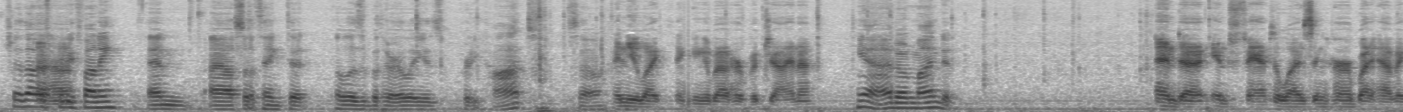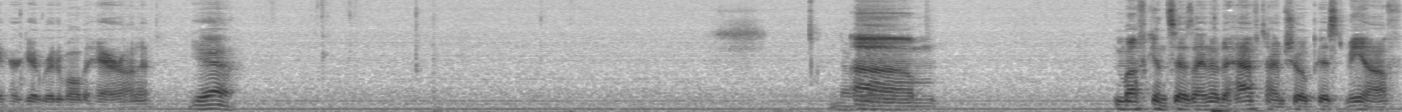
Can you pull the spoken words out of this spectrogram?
which I thought was Uh-huh. pretty funny. And I also think that Elizabeth Hurley is pretty hot, so And you like thinking about her vagina yeah, I don't mind it. and uh, infantilizing her by having her get rid of all the hair on it. Yeah. No. Um, Muffkin says, I know the halftime show pissed me off.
